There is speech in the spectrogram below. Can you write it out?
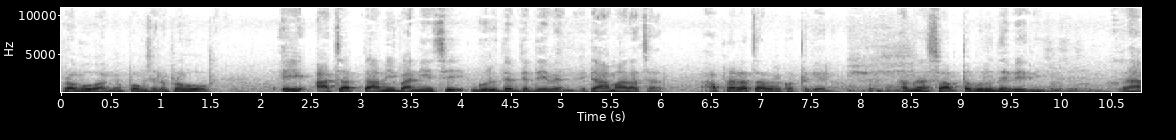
প্রভু, আমি প্রভু ছিলাম প্রভু, এই আচারটা আমি বানিয়েছি, গুরুদেবকে দেবেন। এটা আমার আচার। আপনার আচার করতে গেল? আপনার সব তো গুরুদেবেরই। হা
